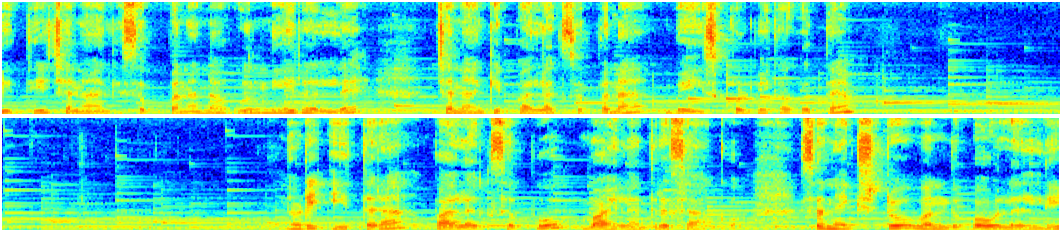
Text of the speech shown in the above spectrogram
ರೀತಿ ಚೆನ್ನಾಗಿ ಸೊಪ್ಪನ್ನು ನಾವು ನೀರಲ್ಲೇ ಚೆನ್ನಾಗಿ ಪಾಲಕ್ ಸೊಪ್ಪನ್ನು ಬೇಯಿಸ್ಕೊಳ್ಬೇಕಾಗುತ್ತೆ. ನೋಡಿ, ಈ ಥರ ಪಾಲಕ್ ಸೊಪ್ಪು ಬಾಯ್ಲ್ ಆದರೆ ಸಾಕು. ಸೊ ನೆಕ್ಸ್ಟು ಒಂದು ಬೌಲಲ್ಲಿ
